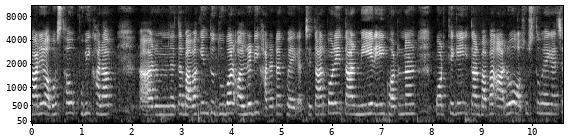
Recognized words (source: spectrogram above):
বাড়ির অবস্থাও খুবই খারাপ। আর তার বাবা কিন্তু দুবার অলরেডি হার্ট অ্যাটাক হয়ে গেছে। তারপরে তার মেয়ের এই ঘটনার পর থেকেই তার বাবা আরও অসুস্থ হয়ে গেছে,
